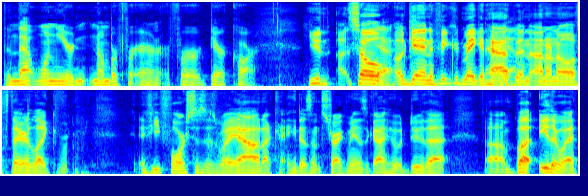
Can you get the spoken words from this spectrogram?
than that one year number for Aaron for Derek Carr. You so Yeah. again, if he could make it happen, I don't know if they're like, if he forces his way out. I can't, he doesn't strike me as a guy who would do that. Um, but either way,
